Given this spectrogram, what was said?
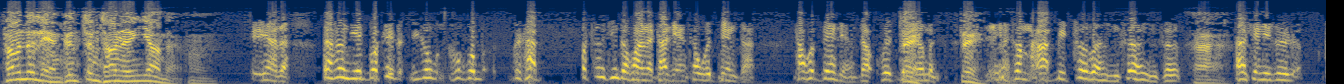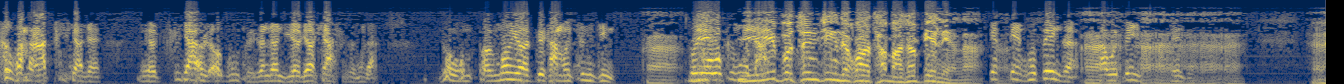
他们的脸跟正常人一样的，嗯，这样的，但是你不这个，你如如果对他不尊敬的话呢，他脸色会变的，他会变脸的，会变对人们对，脸色马上被皱得很深很深，啊，而且你是头发马上披下来，呃，指甲老骨嘴的，那你要要吓死人了。那我们我们要对他们尊敬，啊，所你以我你一不尊敬的话，他马上变脸了，变变会变的，啊，他会变啊啊变的。啊啊啊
